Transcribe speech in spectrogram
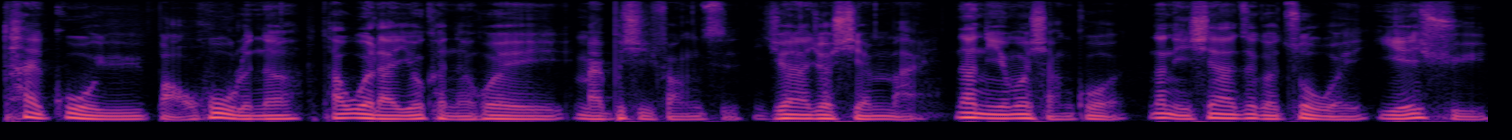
太过于保护了呢？他未来有可能会买不起房子，你现在就先买。那你有没有想过？那你现在这个作为，也许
